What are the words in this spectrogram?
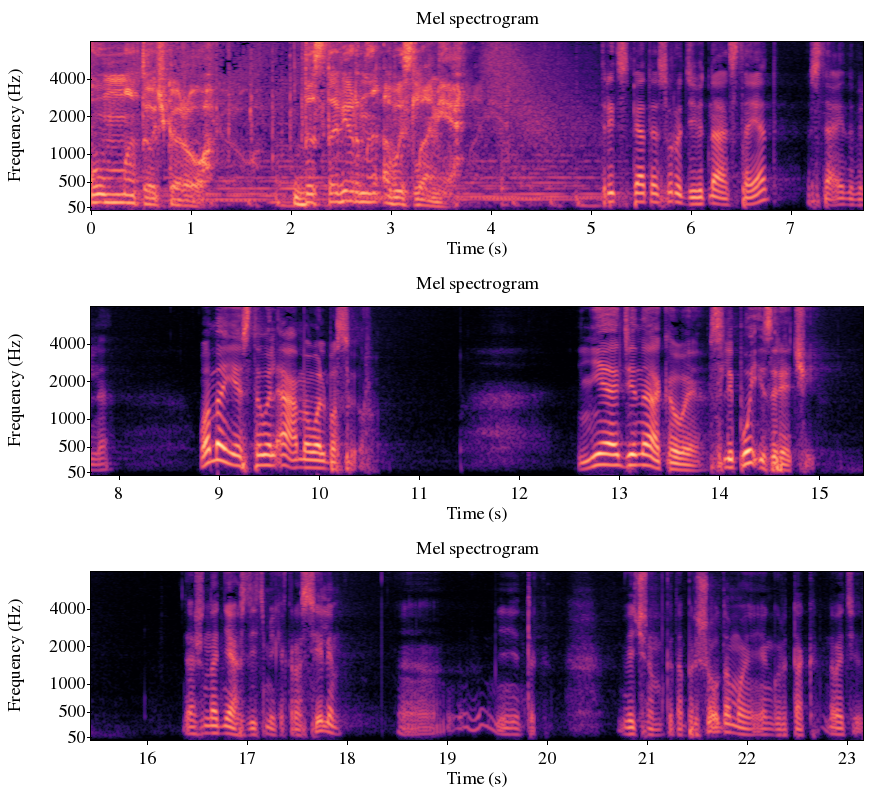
umma.ru Достоверно об исламе. 35 сура, 19 аят. Астаиду билля. وما يستوي الأعمى والبصير. Не одинаковые слепой и зрячий. Даже на днях с детьми как раз сели. Э, и так, вечером, когда пришел домой, я говорю, так, давайте,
